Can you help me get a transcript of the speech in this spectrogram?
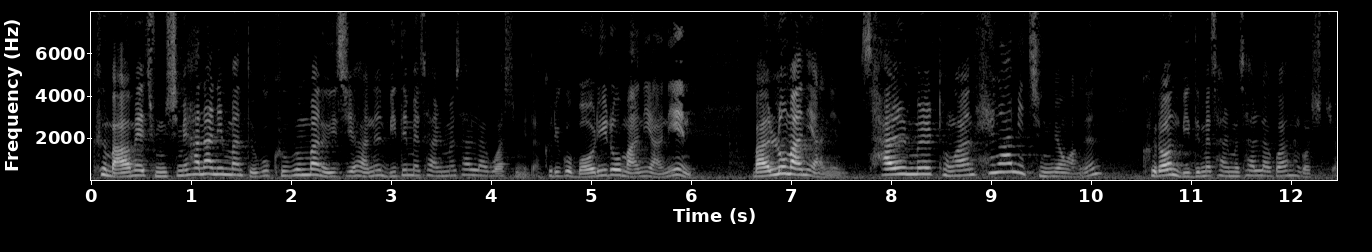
그 마음의 중심에 하나님만 두고 그분만 의지하는 믿음의 삶을 살라고 하십니다. 그리고 머리로만이 아닌 말로만이 아닌 삶을 통한 행함이 증명하는 그런 믿음의 삶을 살라고 하는 것이죠.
